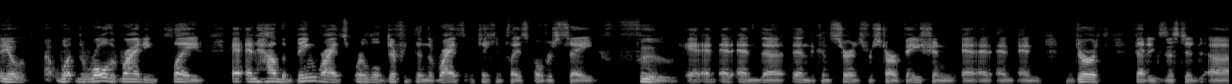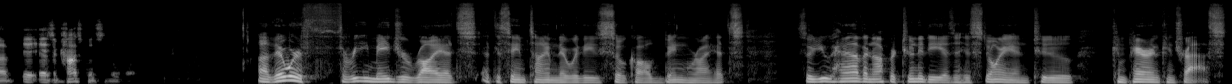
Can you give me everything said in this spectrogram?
you know uh, what the role that rioting played and, and, how the Byng riots were a little different than the riots that were taking place over say food and and, and the and the concerns for starvation and and, and dearth that existed uh, as a consequence of the war. Uh, there were three major riots at the same time there were these so-called Byng riots. So you have an opportunity as a historian to compare and contrast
